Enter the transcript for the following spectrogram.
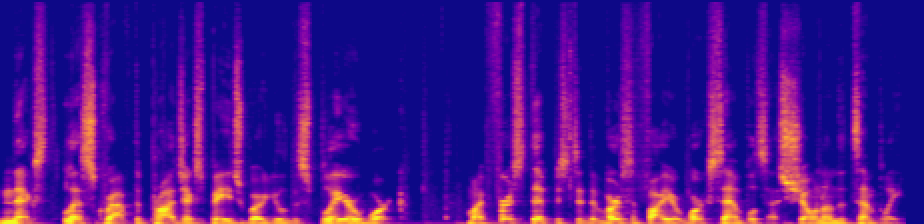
Next, let's craft the projects page where you'll display your work. My first tip is to diversify your work samples as shown on the template.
